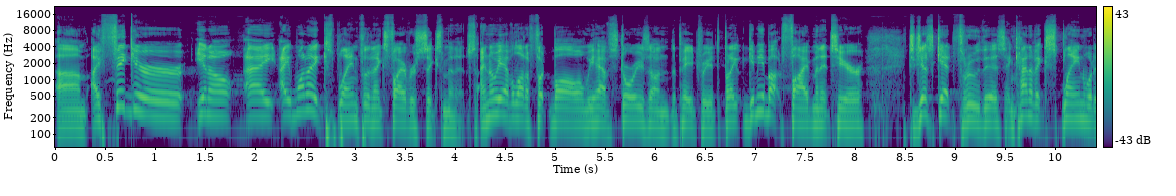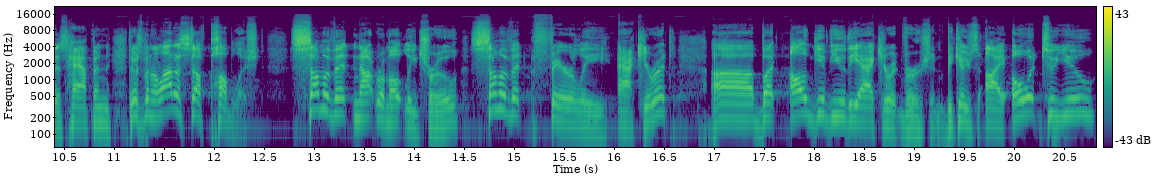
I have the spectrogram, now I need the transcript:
Um, I figure, you know, I, I want to explain for the next five or six minutes. I know we have a lot of football and we have stories on the Patriots, but I, give me about five minutes here to just get through this and kind of explain what has happened. There's been a lot of stuff published, some of it not remotely true, some of it fairly accurate, uh, but I'll give you the accurate version because I owe it to you.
